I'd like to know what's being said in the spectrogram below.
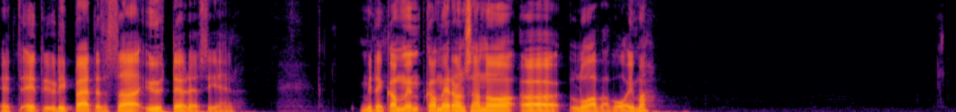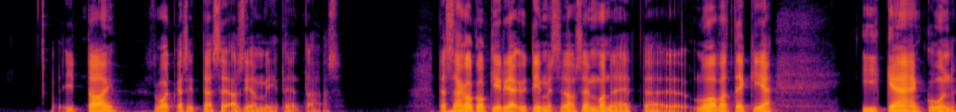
Et, et ylipäätänsä saa yhteyden siihen, miten Cameron sanoo ö, luova voima. Tai voit käsittää se asian miten tahansa. Tässä koko kirja ytimessä on semmoinen, että luova tekijä ikään kuin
